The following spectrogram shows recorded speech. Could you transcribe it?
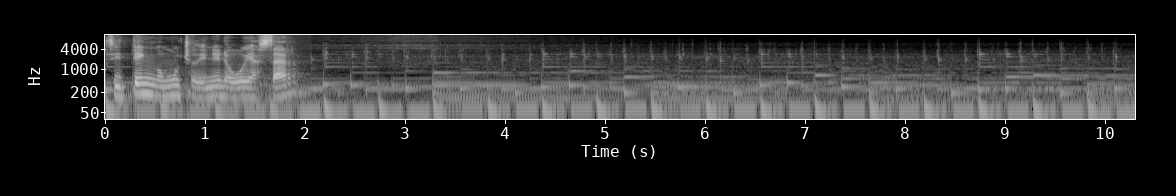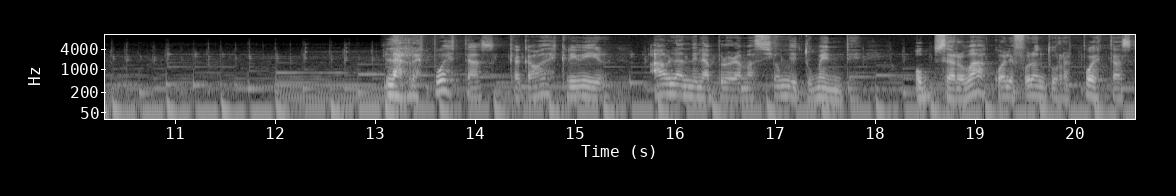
si tengo mucho dinero voy a hacer. Las respuestas que acabas de escribir hablan de la programación de tu mente. Observa cuáles fueron tus respuestas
